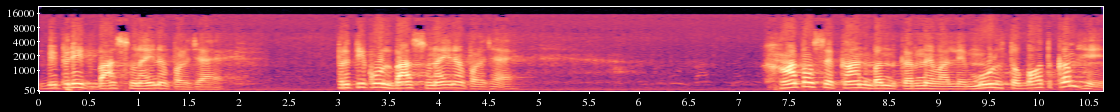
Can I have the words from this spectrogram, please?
विपरीत बात सुनाई ना पड़ जाए। प्रतिकूल बात सुनाई ना पड़ जाए। हाथों से कान बंद करने वाले मूल तो बहुत कम हैं,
